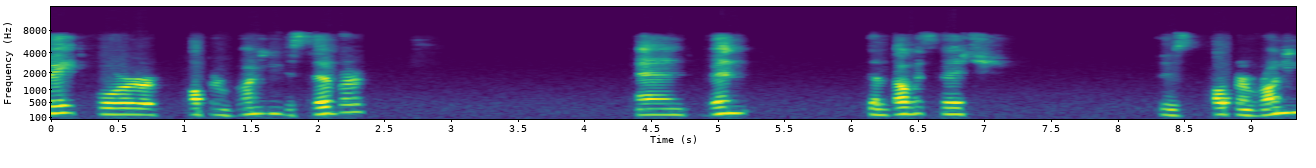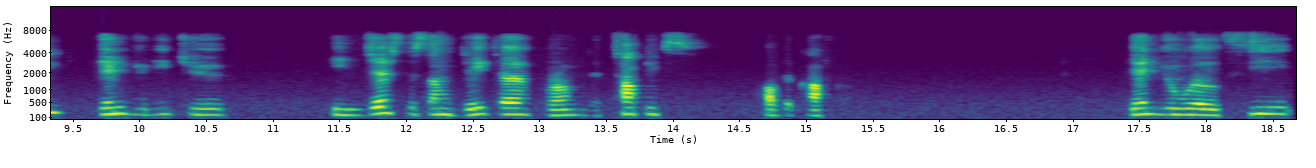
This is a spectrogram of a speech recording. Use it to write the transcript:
wait for up and running the server. And when the Logstash is up and running, then you need to ingest some data from the topics of the Kafka. Then you will see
